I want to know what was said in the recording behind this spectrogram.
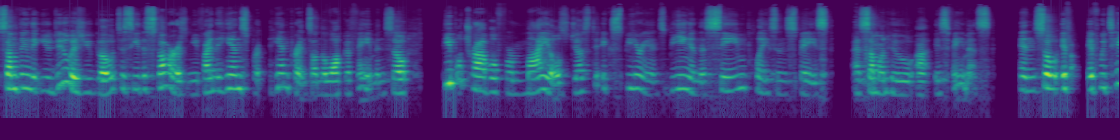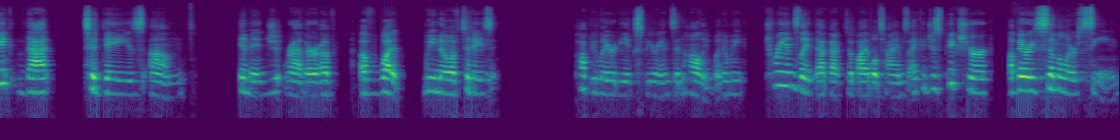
Something that you do is you go to see the stars and you find the hand handprints on the Walk of Fame. And so people travel for miles just to experience being in the same place and space as someone who uh, is famous. And so if if we take that today's um, image rather of of what we know of today's popularity experience in Hollywood and we translate that back to Bible times, I could just picture a very similar scene.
